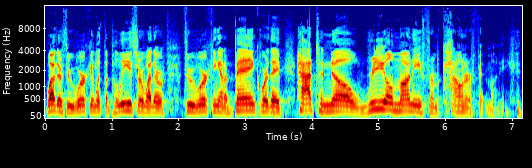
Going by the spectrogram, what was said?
whether through working with the police or whether through working at a bank, where they've had to know real money from counterfeit money.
